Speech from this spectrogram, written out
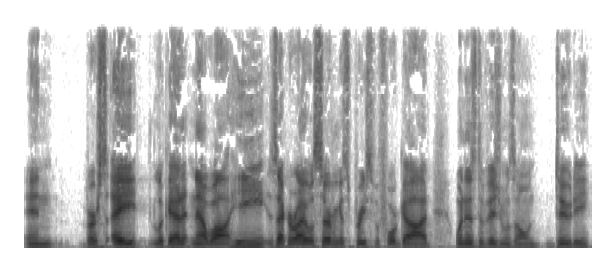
In verse 8, look at it. Now, while he, Zechariah, was serving as priest before God when his division was on duty,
